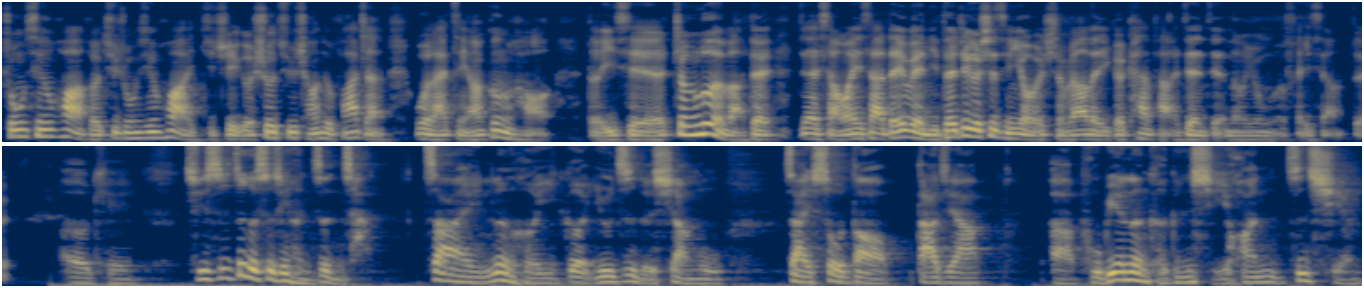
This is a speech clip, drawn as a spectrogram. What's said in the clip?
中心化和去中心化以及这个社区长久发展未来怎样更好的一些争论吧。对，那想问一下 David，你对这个事情有什么样的一个看法和见解，能与我们分享？对，OK，其实这个事情很正常，在任何一个优质的项目。在受到大家啊普遍认可跟喜欢之前，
